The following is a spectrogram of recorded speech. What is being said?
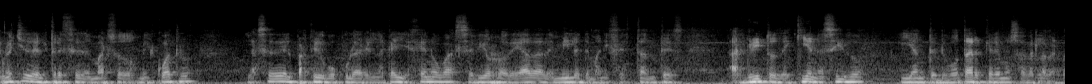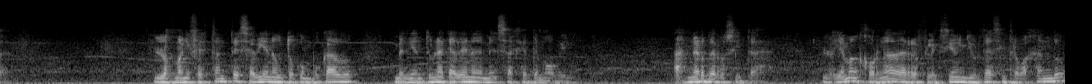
noche del 13 de marzo de 2004, la sede del Partido Popular en la calle Génova se vio rodeada de miles de manifestantes al grito de quién ha sido y antes de votar queremos saber la verdad. Los manifestantes se habían autoconvocado mediante una cadena de mensajes de móvil. Aznar de Rosita, ¿lo llaman jornada de reflexión y Urdasi trabajando?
